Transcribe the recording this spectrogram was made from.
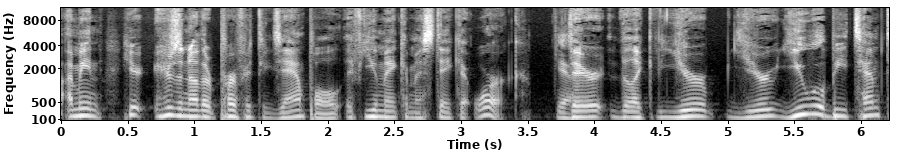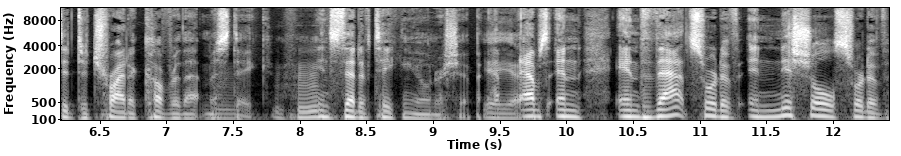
I mean, here here's another perfect example. If you make a mistake at work, Yeah. there like you're you're you will be tempted to try to cover that mistake instead of taking ownership. Mm-hmm. Yeah, yeah. abs- and and that sort of initial sort of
